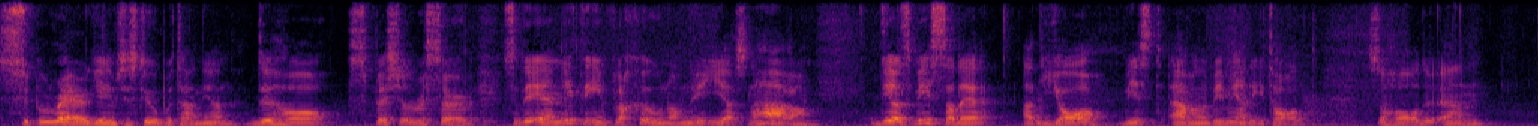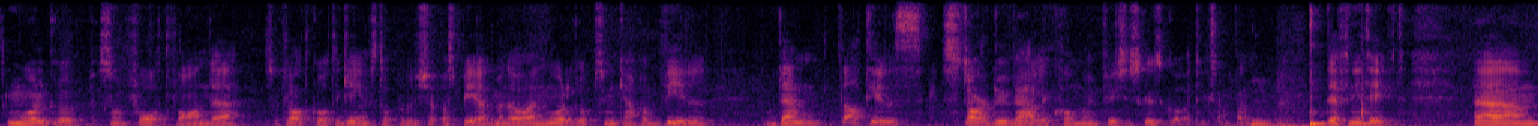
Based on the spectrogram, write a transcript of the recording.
Super Rare Games i Storbritannien. Du har Special Reserve. Så det är en liten inflation av nya såna här. Dels visar det att ja, visst, även om det blir mer digitalt, så har du en målgrupp som fortfarande såklart går till GameStop och vill köpa spel, men du har en målgrupp som kanske vill vänta tills Stardew Valley kommer i en fysisk utgåva till exempel. Mm. Definitivt. Ehm,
